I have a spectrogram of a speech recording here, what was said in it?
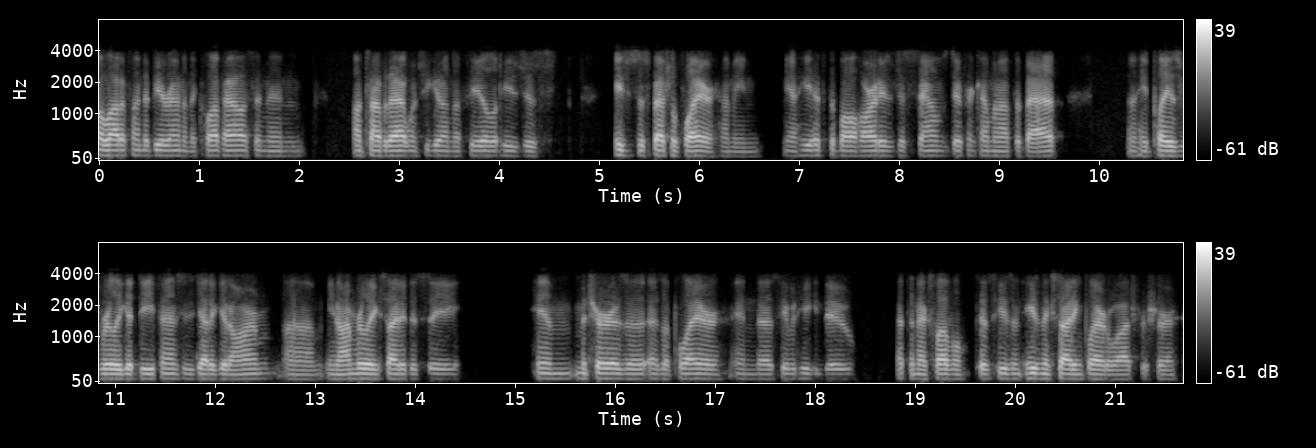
a lot of fun to be around in the clubhouse. And then on top of that, once you get on the field, he's just he's just a special player. I mean, yeah, he hits the ball hard. It just sounds different coming off the bat. Uh, he plays really good defense. He's got a good arm. Um, you know, I'm really excited to see him mature as a as a player and uh, see what he can do at the next level because he's an he's an exciting player to watch for sure.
